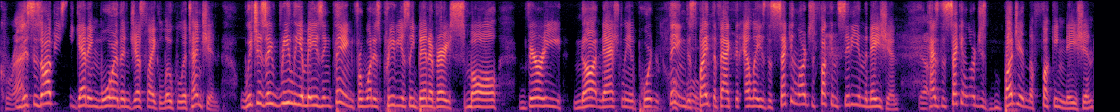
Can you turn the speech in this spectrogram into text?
Correct. This is obviously getting more than just like local attention, which is a really amazing thing for what has previously been a very small, very not nationally important thing, Ooh. despite the fact that LA is the second largest fucking city in the nation, Yep. has the second largest budget in the fucking nation,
